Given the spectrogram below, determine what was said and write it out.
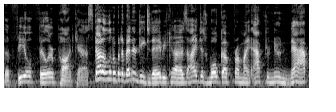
the Field Filler Podcast. Got a little bit of energy today because I just woke up from my afternoon nap,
